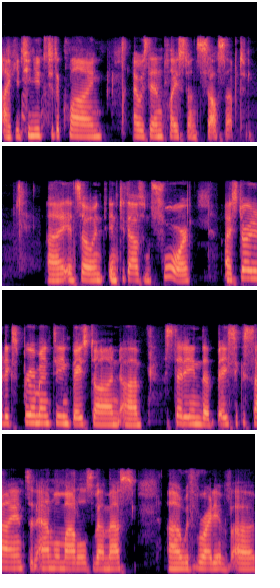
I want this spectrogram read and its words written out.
I continued to decline. I was then placed on CellCept. Uh, and so in, in 2004, I started experimenting based on um, studying the basic science and animal models of MS uh, with a variety of uh,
